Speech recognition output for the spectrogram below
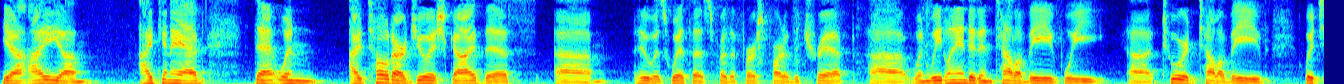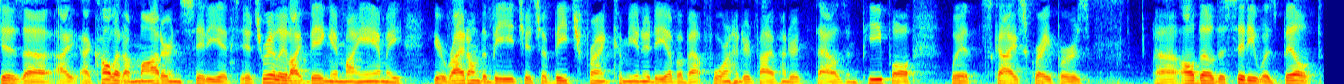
Yeah, I um, I can add that when I told our Jewish guide this, um, who was with us for the first part of the trip, uh, when we landed in Tel Aviv, we uh, toured Tel Aviv which is a, I, I call it a modern city. It's it's really like being in Miami. You're right on the beach. It's a beachfront community of about 400 500,000 people with skyscrapers. Uh, although the city was built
